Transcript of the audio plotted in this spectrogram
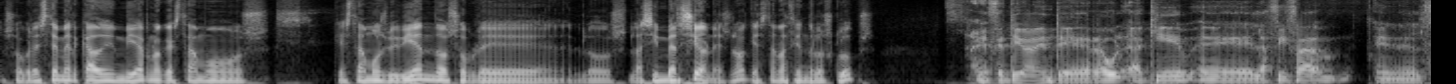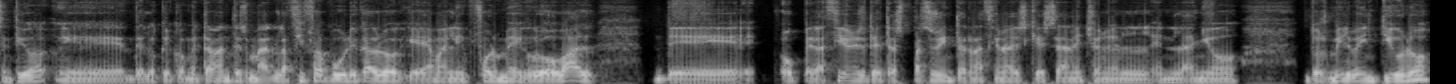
sobre este mercado de invierno que estamos, que estamos viviendo, sobre los, las inversiones ¿no? que están haciendo los clubes. Efectivamente, Raúl, aquí eh, la FIFA, en el sentido de lo que comentaba antes Mar, la FIFA ha publicado lo que llama el informe global de operaciones de traspasos internacionales que se han hecho en el, en el año 2021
